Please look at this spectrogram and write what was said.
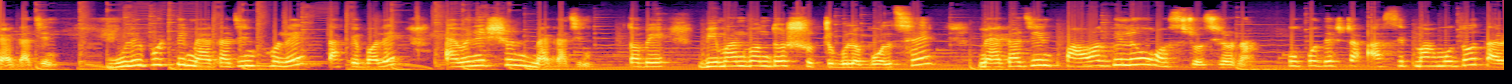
ম্যাগাজিন। গুলি ভর্তি ম্যাগাজিন হলে তাকে বলে অ্যামিনেশন ম্যাগাজিন। তবে বিমানবন্দর সূত্রগুলো বলছে, ম্যাগাজিন পাওয়া গেলেও অস্ত্র ছিল না। উপদেষ্টা আসিফ মাহমুদও তার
